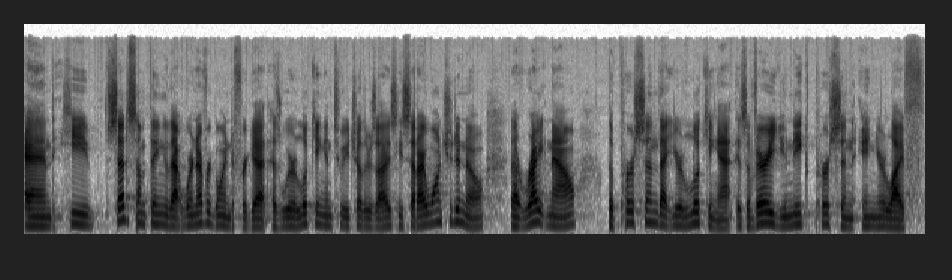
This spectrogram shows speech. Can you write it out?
and he said something that we're never going to forget as we were looking into each other's eyes. He said, I want you to know that right now, the person that you're looking at is a very unique person in your life.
